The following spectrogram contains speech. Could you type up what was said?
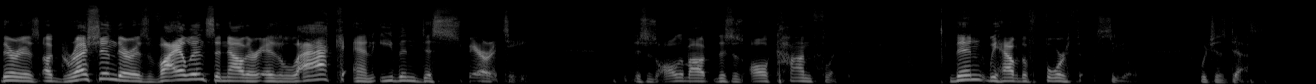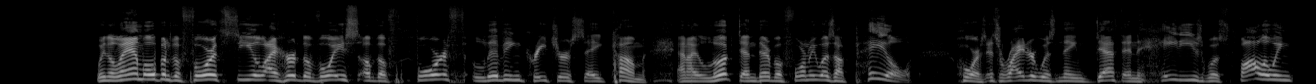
there is aggression, there is violence, and now there is lack and even disparity. This is all about, this is all conflict. Then we have the fourth seal, which is death. When the Lamb opened the fourth seal, I heard the voice of the fourth living creature say, Come. And I looked, and there before me was a pale horse. Its rider was named Death, and Hades was following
